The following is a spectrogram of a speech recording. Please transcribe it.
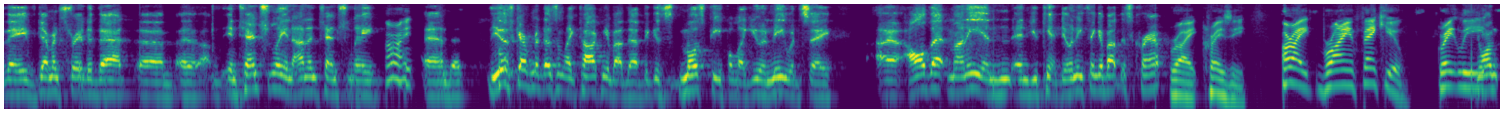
they've demonstrated that um, uh, intentionally and unintentionally. All right. And uh, the U.S. government doesn't like talking about that because most people, like you and me, would say, uh, "All that money and and you can't do anything about this crap." Right. Crazy. All right, Bryan. Thank you. Greatly. You want,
